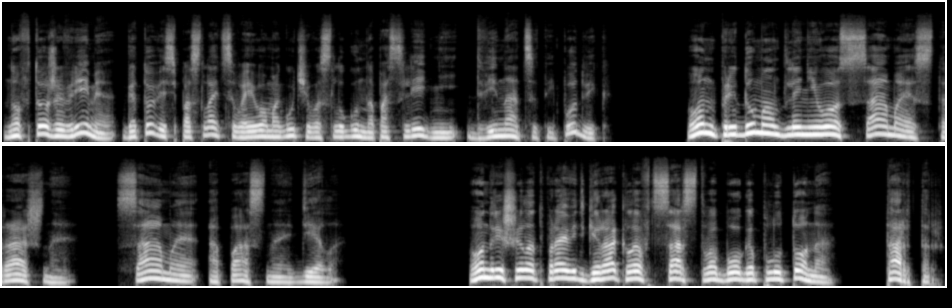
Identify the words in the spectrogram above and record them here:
Но в то же время, готовясь послать своего могучего слугу на последний, двенадцатый подвиг, он придумал для него самое страшное, самое опасное дело. Он решил отправить Геракла в царство бога Плутона, Тартар.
